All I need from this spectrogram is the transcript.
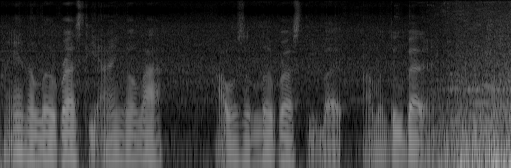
playing a little rusty. I ain't gonna lie. I was a little rusty, but I'm gonna do better.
